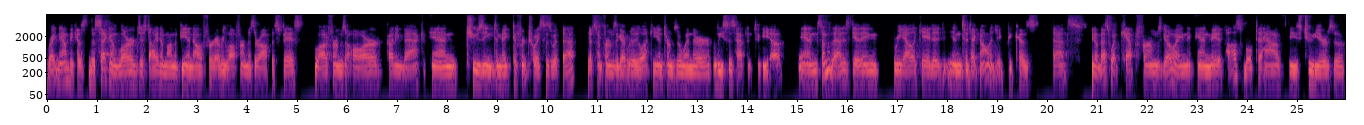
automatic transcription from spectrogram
right now because the second largest item on the P&L for every law firm is their office space. A lot of firms are cutting back and choosing to make different choices with that. You have some firms that got really lucky in terms of when their leases happen to be up. And some of that is getting reallocated into technology because that's you know that's what kept firms going and made it possible to have these two years of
